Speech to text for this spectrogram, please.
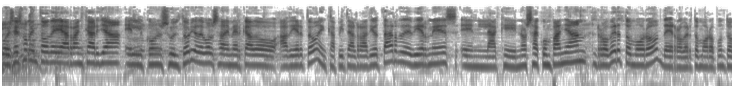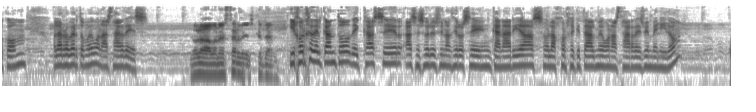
Pues es momento de arrancar ya el consultorio de Bolsa de Mercado abierto en Capital Radio, tarde de viernes, en la que nos acompañan Roberto Moro de robertomoro.com. Hola Roberto, muy buenas tardes. Hola, buenas tardes, ¿qué tal? Y Jorge del Canto de Caser, asesores financieros en Canarias. Hola Jorge, ¿qué tal? Muy buenas tardes, bienvenido.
